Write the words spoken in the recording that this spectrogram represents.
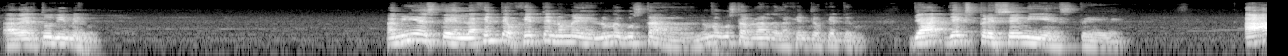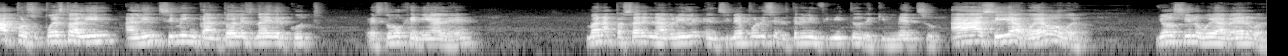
A ver, tú dime, güey. A mí, este, la gente ojete no me, no me gusta, no me gusta hablar de la gente ojete, güey. Ya, ya expresé mi, este... Ah, por supuesto, Aline, Aline sí me encantó el Snyder Cut. Estuvo genial, ¿eh? Van a pasar en abril en Cinépolis el tren infinito de Kimetsu. Ah, sí, a huevo, güey. Yo sí lo voy a ver, güey.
